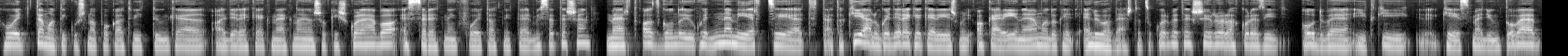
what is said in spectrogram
hogy tematikus napokat vittünk el a gyerekeknek nagyon sok iskolába. Ezt szeretnénk folytatni természetesen, mert azt gondoljuk, hogy nem ér célt. Tehát ha kiállunk a gyerekek elé, és mondjuk akár én elmondok egy előadást a cukorbetegségről, akkor ez így ott be, itt ki, kész, megyünk tovább,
